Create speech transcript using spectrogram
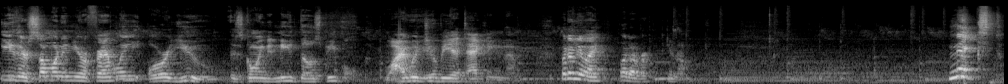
either someone in your family or you is going to need those people. Why would you be attacking them? But anyway, whatever, you know. Next,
